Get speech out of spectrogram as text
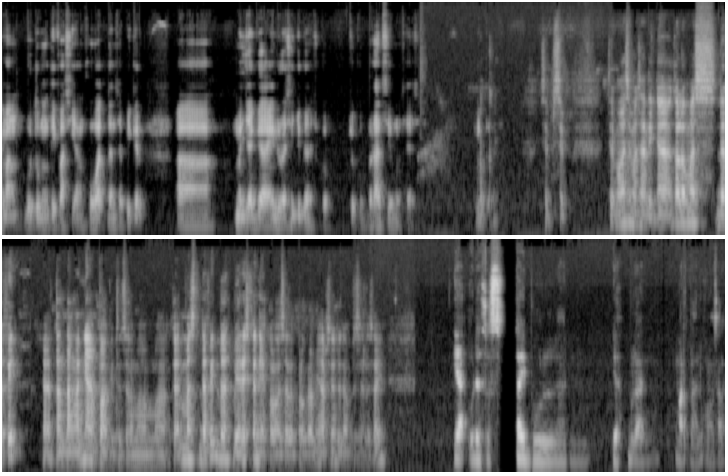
memang butuh motivasi yang kuat dan saya pikir eh, menjaga endurance juga cukup cukup berat sih menurut saya Gitu. Oke. Sip, sip. Terima kasih Mas Andi. Nah, kalau Mas David, eh, tantangannya apa gitu selama Mas David udah beres kan ya kalau salah programnya harusnya sudah selesai. Ya, udah selesai bulan ya bulan Maret lalu kalau salah,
